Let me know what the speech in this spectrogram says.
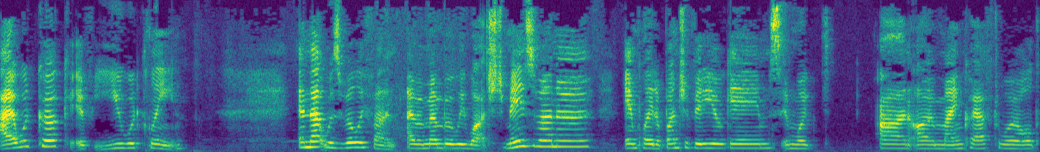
I would cook if you would clean. And that was really fun. I remember we watched Maze Runner and played a bunch of video games and worked on our Minecraft world.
